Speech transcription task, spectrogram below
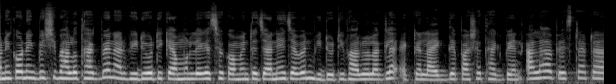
অনেক অনেক বেশি ভালো থাকবেন। আর ভিডিওটি কেমন লেগেছে কমেন্টে জানিয়ে যাবেন। ভিডিওটি ভালো লাগলে একটা লাইক দিয়ে পাশে থাকবেন। আল্লাহ হাফেজ টাটা।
